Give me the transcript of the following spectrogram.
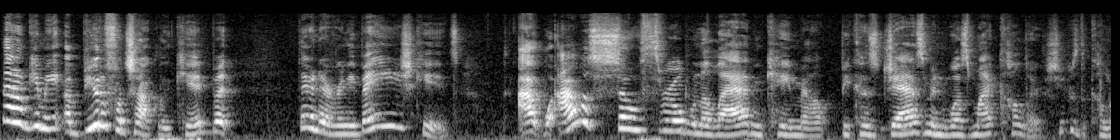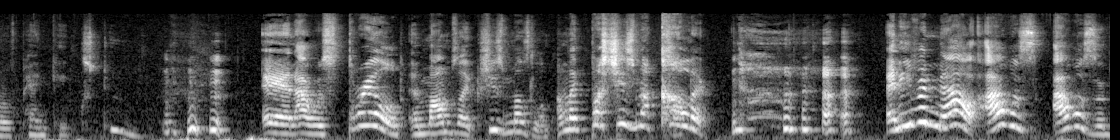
Don't give me a beautiful chocolate kid, but there were never any beige kids. I, I was so thrilled when Aladdin came out because Jasmine was my color. She was the color of pancakes too. and I was thrilled. And mom's like, she's Muslim. I'm like, but she's my color. And even now, I was I was a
